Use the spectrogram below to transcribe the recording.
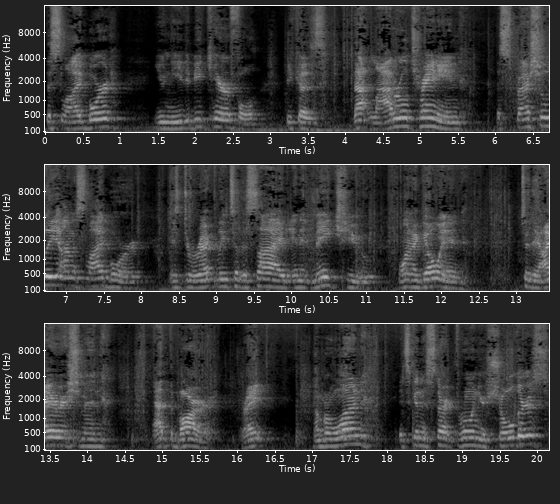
the slide board, you need to be careful because that lateral training, especially on a slide board, is directly to the side and it makes you want to go in to the Irishman at the bar, right? Number one, it's going to start throwing your shoulders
